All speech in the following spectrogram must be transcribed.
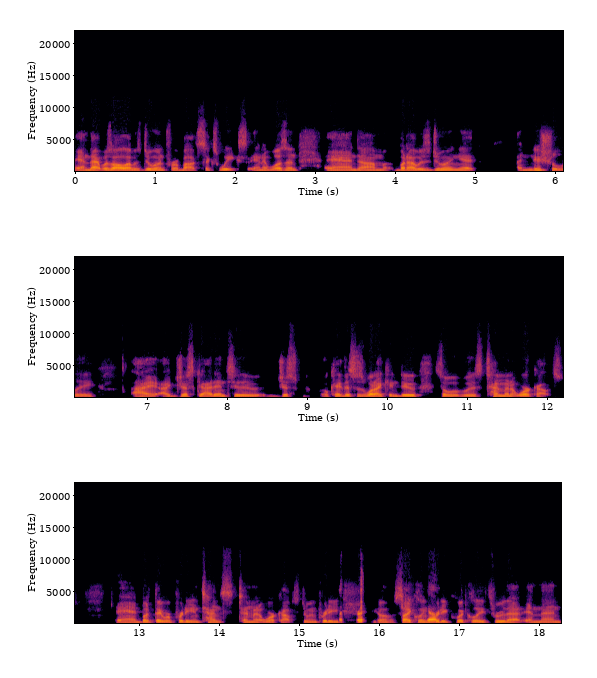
And that was all I was doing for about six weeks. And it wasn't, and um, but I was doing it initially. I, I just got into just okay, this is what I can do. So it was 10 minute workouts and but they were pretty intense 10 minute workouts doing pretty you know cycling yep. pretty quickly through that and then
